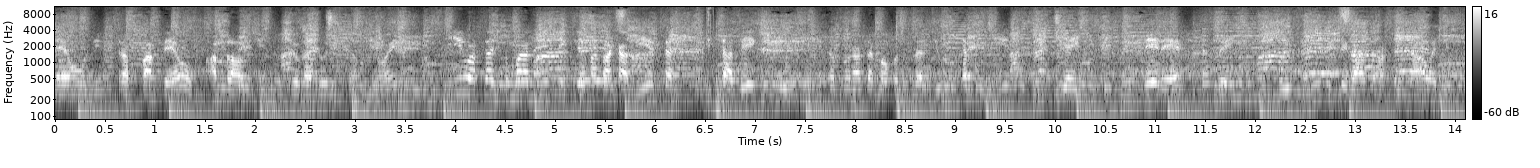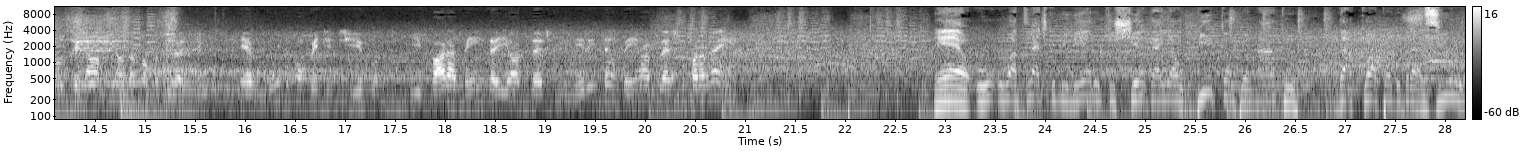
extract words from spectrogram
é, um lindo papel, aplaudindo os jogadores campeões. E o Atlético Paranaense tem que levantar a cabeça e saber que o vice-campeonato da Copa do Brasil é bonito e a equipe merece também. Foi lindo chegar à final, é difícil chegar à final da Copa do Brasil, é muito competitivo e parabéns aí ao Atlético Mineiro e também ao Atlético Paranaense. É, o, o Atlético Mineiro que chega aí ao bicampeonato da Copa do Brasil.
